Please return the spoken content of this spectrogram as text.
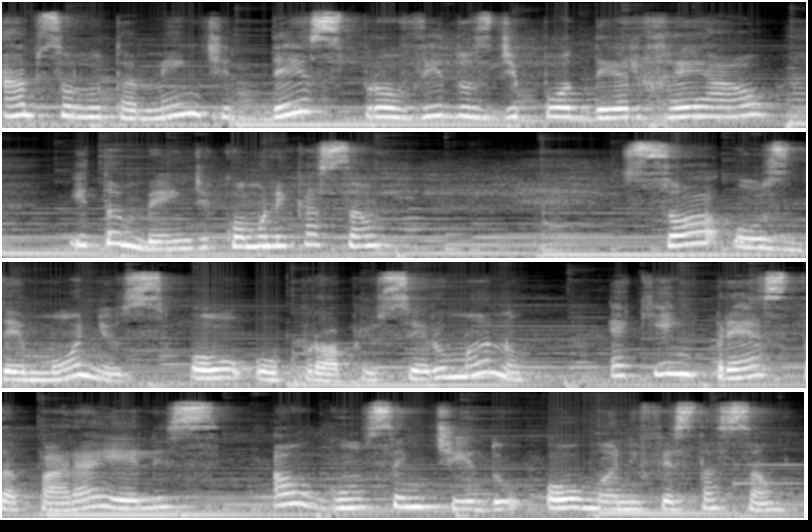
absolutamente desprovidos de poder real e também de comunicação. Só os demônios ou o próprio ser humano é que empresta para eles algum sentido ou manifestação.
